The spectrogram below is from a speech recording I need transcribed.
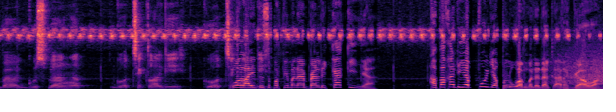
bagus banget gocek lagi gocek Bola lagi itu seperti menempel di kakinya. Apakah dia punya peluang menendang ke arah gawang?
